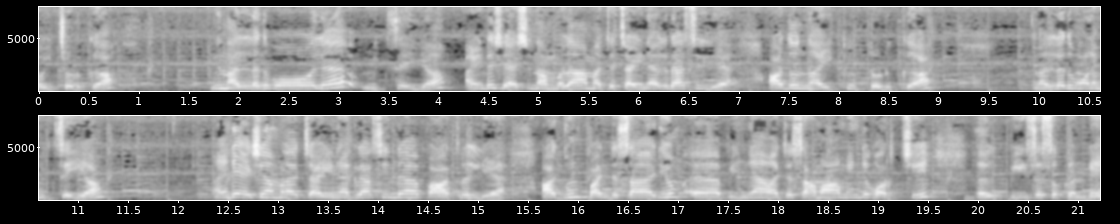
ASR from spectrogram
ഒഴിച്ചെടുക്കുക. ഇനി നല്ലതുപോലെ മിക്സ് ചെയ്യുക അതിന്റെ ശേഷം നമ്മൾ ആ മറ്റേ ചൈന ഗ്രാസ് ഇല്ലേ അതൊന്ന് അയക്ക് ഇട്ട് കൊടുക്കുക നല്ലതുപോലെ മിക്സ് ചെയ്യുക അതിന്റെ ശേഷം നമ്മൾ ആ ചൈന ഗ്രാസിന്റെ പാത്രം ഇല്ലേ അതും പഞ്ചസാരയും പിന്നെ മറ്റേ സമാമിന്റെ കുറച്ച് പീസസ് ഒക്കെ ഉണ്ട്.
